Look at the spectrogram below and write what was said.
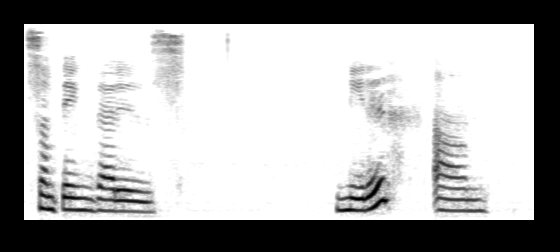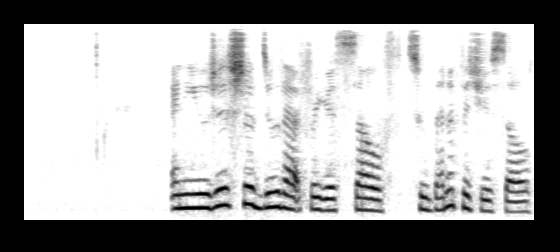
something that is needed. Um, and you just should do that for yourself to benefit yourself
